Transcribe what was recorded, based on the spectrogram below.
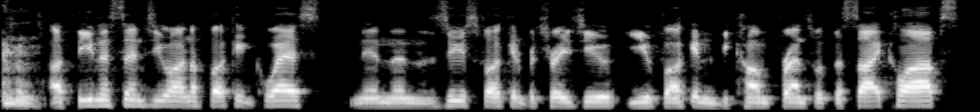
Athena sends you on a fucking quest and then Zeus fucking betrays you. You fucking become friends with the Cyclops,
